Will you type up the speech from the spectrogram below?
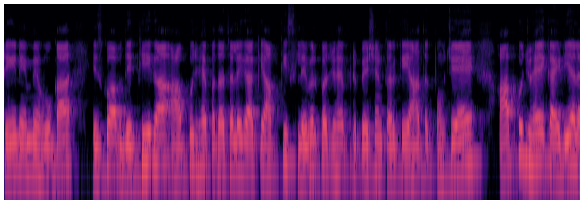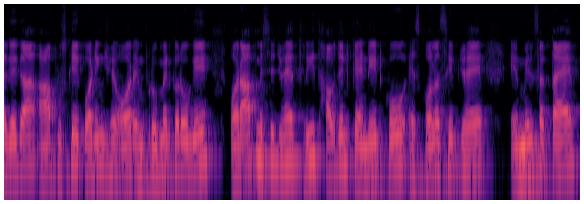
टेन एम में होगा। इसको आप देखिएगा, आपको जो है पता चलेगा कि आप किस लेवल पर जो है प्रिपरेशन करके यहाँ तक पहुँचे हैं। आपको जो है एक आइडिया लगेगा, आप उसके अकॉर्डिंग जो है और इम्प्रूवमेंट करोगे। और आप में से जो है थ्री थाउज़ेंड कैंडिडेट को स्कॉलरशिप जो है मिल सकता है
